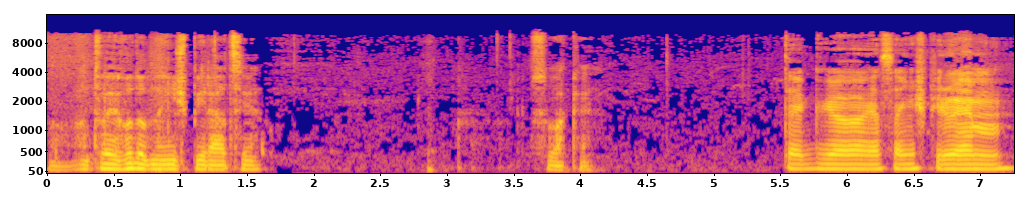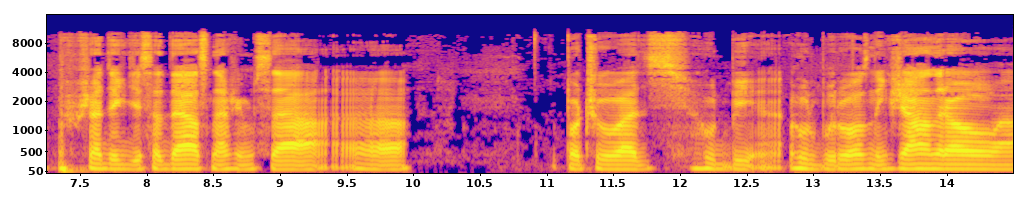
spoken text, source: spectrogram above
A tvoje hudobné inšpirácie? Sú aké? Tak eh, ja sa inšpirujem všade, kde sa dá, snažím sa eh, počúvať hudby, hudbu rôznych žánrov a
